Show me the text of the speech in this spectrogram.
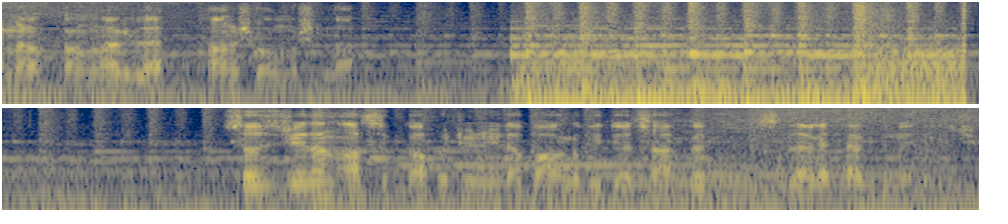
əməlxanlar ilə tanış olmuşdular. Sözcüdən açıq qapı günü ilə bağlı video çarxı sizlərə təqdim edirik.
